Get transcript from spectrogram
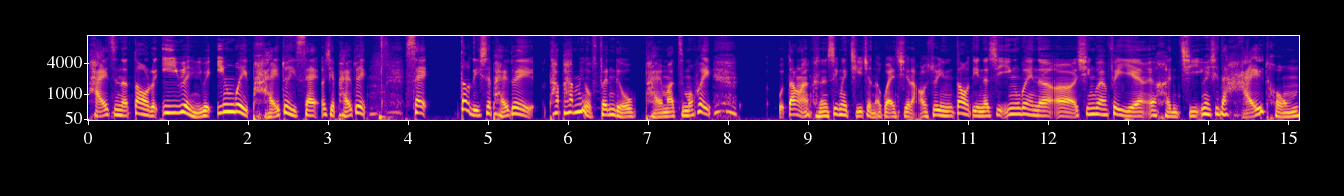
孩子呢到了医院，因为因为排队塞，而且排队塞到底是排队，他他没有分流排吗？怎么会？我当然可能是因为急诊的关系了哦，所以你到底呢是因为呢呃新冠肺炎很急，因为现在孩童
